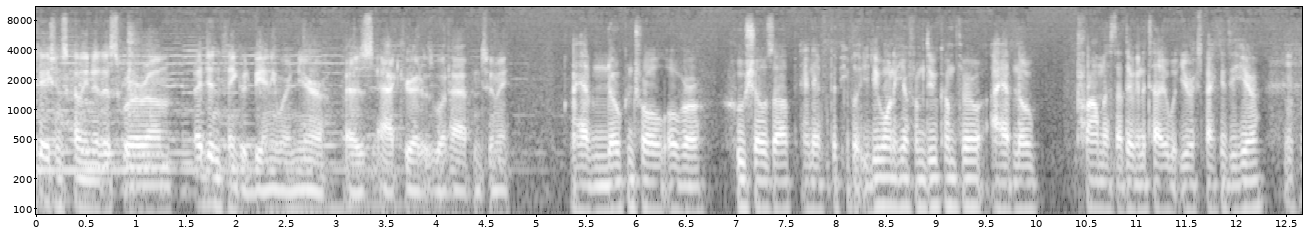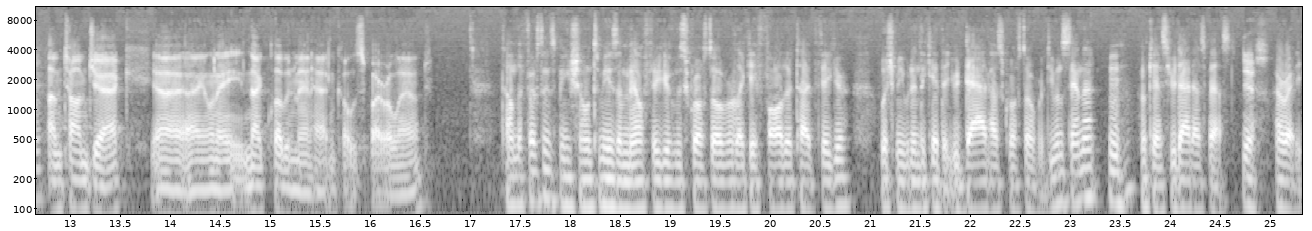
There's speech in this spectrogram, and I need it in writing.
expectations coming to this were, um, I didn't think it would be anywhere near as accurate as what happened to me. I have no control over who shows up, and if the people that you do want to hear from do come through, I have no promise that they're going to tell you what you're expecting to hear. I'm Tom Jack. Uh, I own a nightclub in Manhattan called the Spiral Lounge. Tom, the first thing that's being shown to me is a male figure who's crossed over, like a father-type figure, which me would indicate that your dad has crossed over. Do you understand that? Mm -hmm. Okay, so your dad has passed. Yes. Alrighty.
